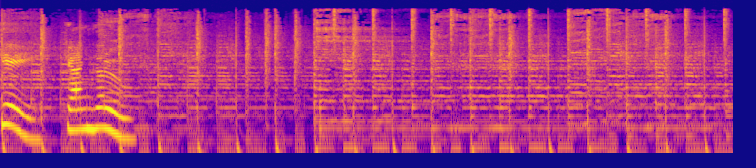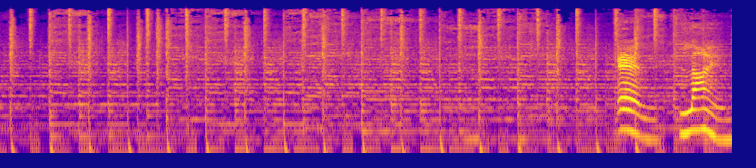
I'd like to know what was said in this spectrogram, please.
K kangaroo L lion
